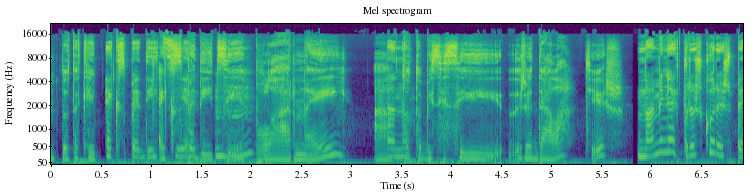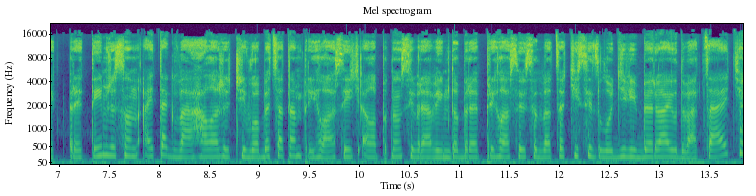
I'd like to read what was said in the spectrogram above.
do takej Expedície. expedície Mhm. polárnej. A Áno. toto by si si, že dala tiež? Mám inak trošku rešpekt pred tým, že som aj tak váhala, že či vôbec sa tam prihlásiť, ale potom si vravím, dobre, prihlásiť sa 20 tisíc ľudí, vyberajú 20,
